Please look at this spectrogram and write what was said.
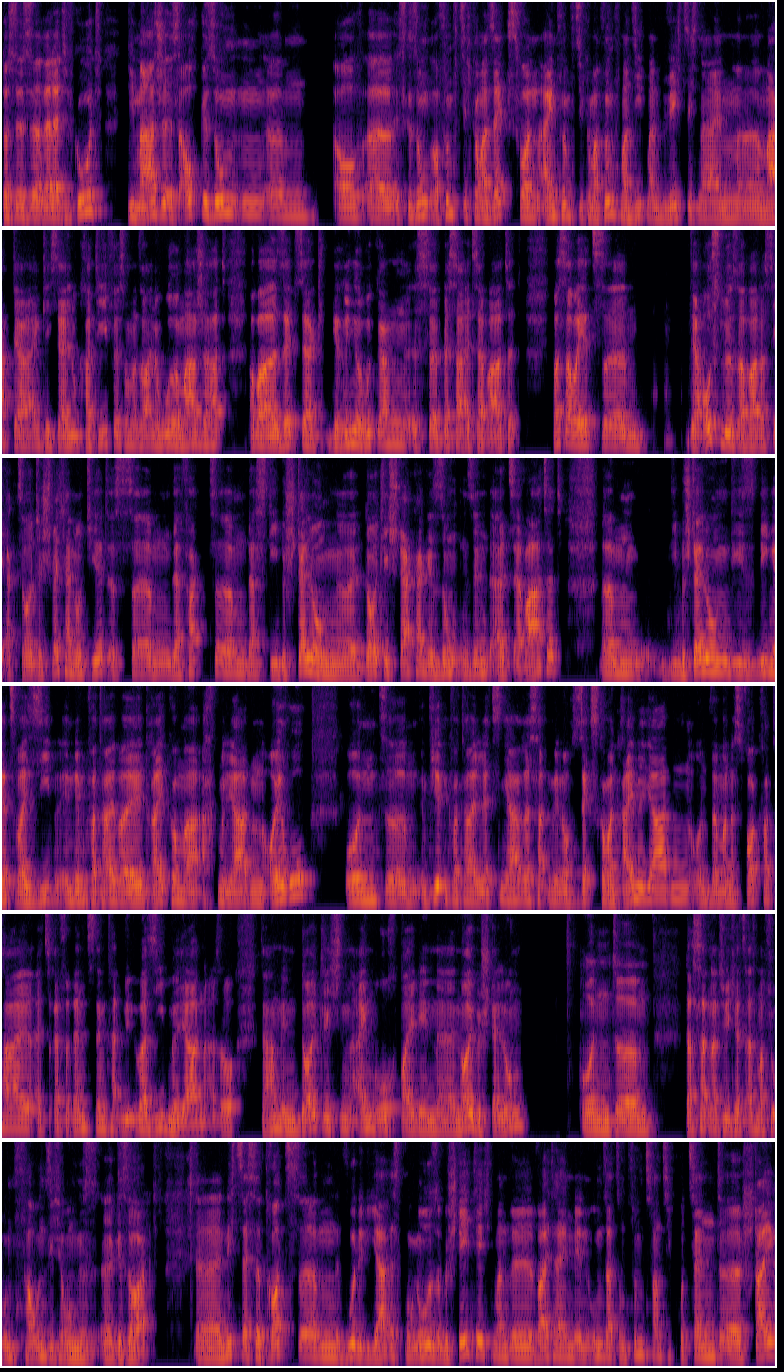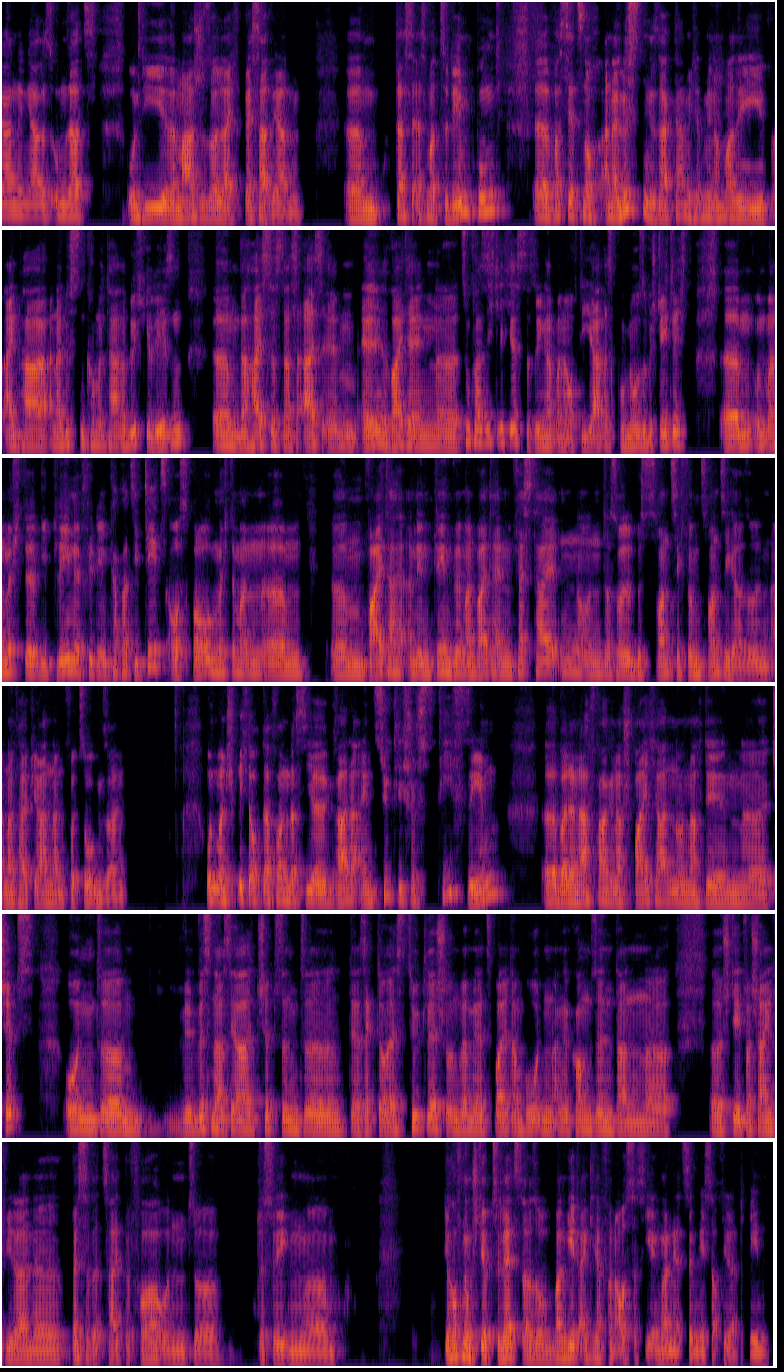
das ist äh, relativ gut. Die Marge ist auch gesunken, ähm, auf, äh, ist gesunken auf 50,6 von 51,5. Man sieht, man bewegt sich in einem äh, Markt, der eigentlich sehr lukrativ ist, wenn man so eine hohe Marge hat. Aber selbst der geringe Rückgang ist äh, besser als erwartet. Was aber jetzt ähm, der Auslöser war, dass die Aktie heute schwächer notiert, ist ähm, der Fakt, ähm, dass die Bestellungen äh, deutlich stärker gesunken sind als erwartet. Ähm, die Bestellungen, die liegen jetzt bei sieben, in dem Quartal bei 3,8 Milliarden Euro. Und ähm, im vierten Quartal letzten Jahres hatten wir noch 6,3 Milliarden. Und wenn man das Vorquartal als Referenz nimmt, hatten wir über 7 Milliarden. Also da haben wir einen deutlichen Einbruch bei den äh, Neubestellungen. Und ähm, das hat natürlich jetzt erstmal für Verunsicherung äh, gesorgt. Äh, nichtsdestotrotz ähm, wurde die Jahresprognose bestätigt. Man will weiterhin den Umsatz um 25 Prozent äh, steigern, den Jahresumsatz, und die Marge soll leicht besser werden. Ähm, das erstmal zu dem Punkt. Äh, was jetzt noch Analysten gesagt haben, ich habe mir nochmal ein paar Analystenkommentare durchgelesen. Ähm, da heißt es, dass ASML weiterhin äh, zuversichtlich ist. Deswegen hat man auch die Jahresprognose bestätigt. Ähm, und man möchte die Pläne für den Kapazitätsausbau, möchte man ähm, ähm, weiter, an den Plänen will man weiterhin festhalten und das soll bis 2025, also in anderthalb Jahren dann vollzogen sein. Und man spricht auch davon, dass wir gerade ein zyklisches Tief sehen äh, bei der Nachfrage nach Speichern und nach den äh, Chips. Und ähm, wir wissen das ja, Chips sind, äh, der Sektor ist zyklisch und wenn wir jetzt bald am Boden angekommen sind, dann äh, äh, steht wahrscheinlich wieder eine bessere Zeit bevor und äh, deswegen äh, die Hoffnung stirbt zuletzt. Also man geht eigentlich davon aus, dass sie irgendwann jetzt demnächst auch wieder drehen.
